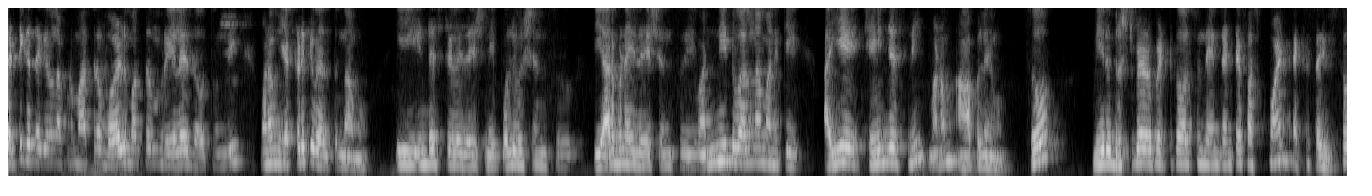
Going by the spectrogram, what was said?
గట్టిగా తగిలినప్పుడు మాత్రం వరల్డ్ మొత్తం రియలైజ్ అవుతుంది. మనం ఎక్కడికి వెళ్తున్నాము? ఈ ఇండస్ట్రియలైజేషన్ ఈ పొల్యూషన్స్ ఈ అర్బనైజేషన్స్ ఇవన్నిటి వలన మనకి అయ్యే చేంజెస్ని మనం ఆపలేము. సో మీరు దృష్టి పెట్టుకోవాల్సింది ఏంటంటే first point exercise. So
